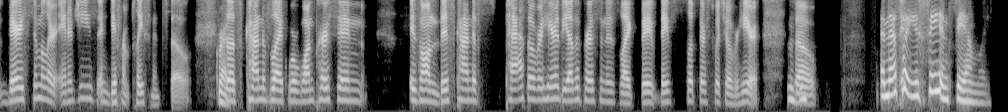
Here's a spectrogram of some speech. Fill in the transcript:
very similar energies in different placements though. Correct. So it's kind of like where one person is on this kind of path over here, the other person is like they they flip their switch over here. Mm-hmm. So and that's what you see in family.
